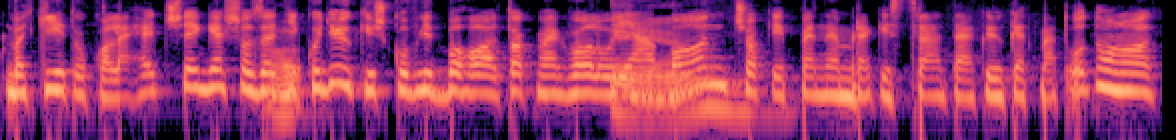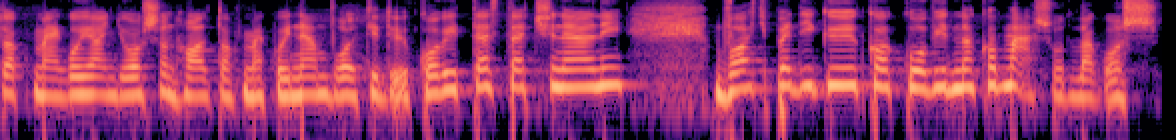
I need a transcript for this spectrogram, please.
vagy két oka lehetséges. Az egyik, hogy ők is Covid-ba haltak meg valójában, Igen. csak éppen nem regisztrálták őket, mert otthon haltak meg, olyan gyorsan haltak meg, hogy nem volt idő Covid-tesztet csinálni, vagy pedig ők a Covid-nak a másodlagos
